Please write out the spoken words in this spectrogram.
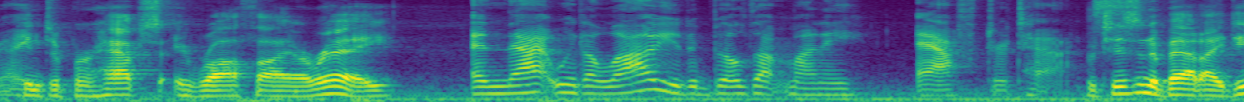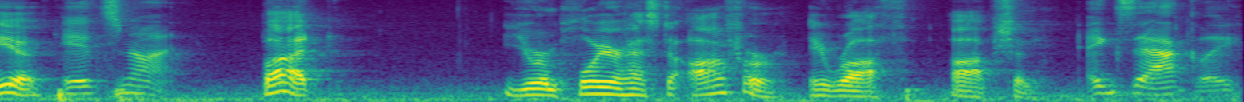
Right. into perhaps a Roth IRA, and that would allow you to build up money after tax. which isn't a bad idea, It's not but your employer has to offer a Roth option. exactly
